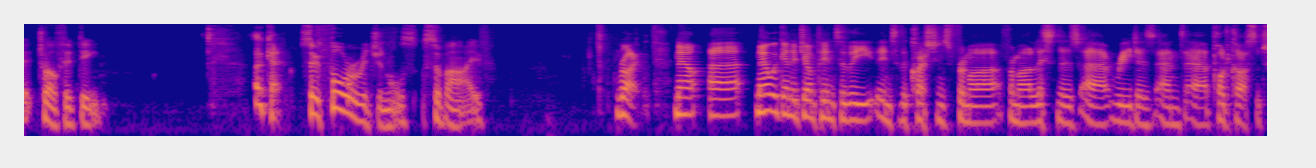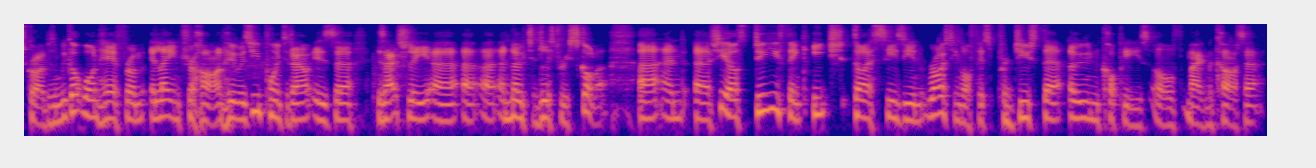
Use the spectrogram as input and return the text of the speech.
1215. Okay. So four originals survive. Right now, uh, now we're going to jump into the into the questions from our from our listeners, uh, readers, and uh, podcast subscribers. And we got one here from Elaine Treharne, who, as you pointed out, is uh, is actually uh, a, a, noted literary scholar. Uh, and she asked, "Do you think each diocesan writing office produced their own copies of Magna Carta,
